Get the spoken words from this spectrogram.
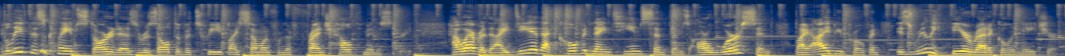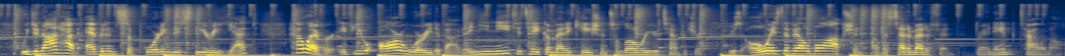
I believe this claim started as a result of a tweet by someone from the French health ministry. However, the idea that COVID-19 symptoms are worsened by ibuprofen is really theoretical in nature. We do not have evidence supporting this theory yet. However, if you are worried about it and you need to take a medication to lower your temperature, there's always the available option of acetaminophen, brand name Tylenol.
